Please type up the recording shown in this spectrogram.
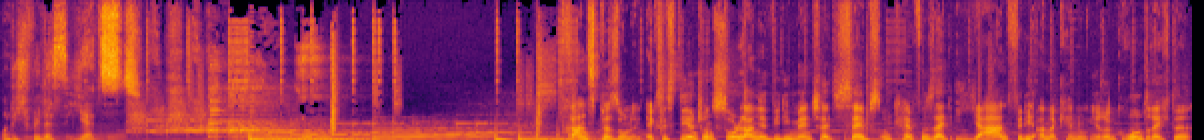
Und ich will es jetzt. Transpersonen existieren schon so lange wie die Menschheit selbst und kämpfen seit Jahren für die Anerkennung ihrer Grundrechte.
